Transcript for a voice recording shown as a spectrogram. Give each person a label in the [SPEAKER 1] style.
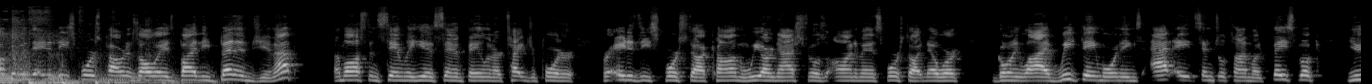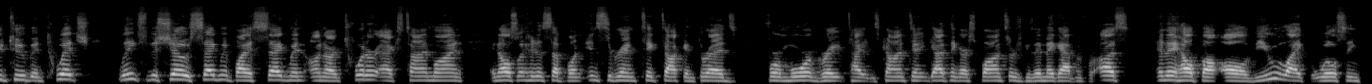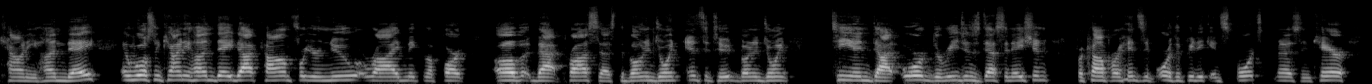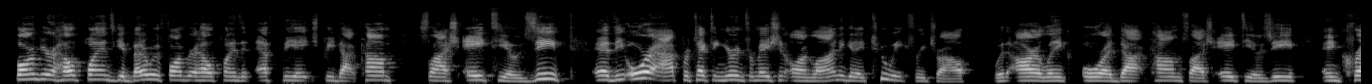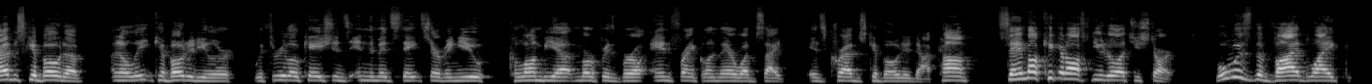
[SPEAKER 1] Welcome into A to Z Sports, powered as always by the BetMGM app. I'm Austin Stanley. He is Sam Phelan, our Titans reporter for A to Z Sports.com. And we are Nashville's on demand sports network, going live weekday mornings at 8 Central Time on Facebook, YouTube, and Twitch. Links to the show segment by segment on our Twitter X timeline. And also hit us up on Instagram, TikTok, and threads for more great Titans content. Got to thank our sponsors because they make it happen for us and they help out all of you, like Wilson County Hyundai and WilsonCountyHyundai.com for your new ride. Make them a part of that process. The Bone and Joint Institute, Bone and Joint TN.org, the region's destination for comprehensive orthopedic and sports medicine care. Farm Bureau Health Plans. Get better with Farm Bureau Health Plans at FBHP.com slash ATOZ. And the Aura app, protecting your information online and get a two-week free trial with our link, aura.com slash ATOZ and Krebs Kubota, an elite Kubota dealer with three locations in the mid-state serving you, Columbia, Murfreesboro, and Franklin. Their website is KrebsKubota.com. Sam, I'll kick it off to you to let you start. What was the vibe like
